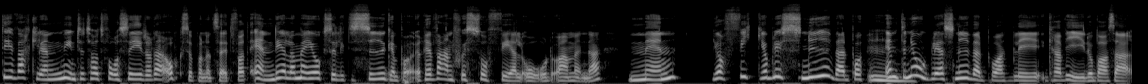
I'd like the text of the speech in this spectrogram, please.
det är verkligen myntet har två sidor där också på något sätt. För att en del av mig är också lite sugen på, revansch är så fel ord att använda, men jag fick, jag blev snuvad på, mm. inte nog blev jag snuvad på att bli gravid och bara så här,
